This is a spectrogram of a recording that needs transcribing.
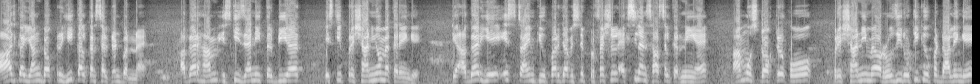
आज का यंग डॉक्टर ही कल कंसल्टेंट बनना है। अगर हम इसकी जहनी तरबियत इसकी परेशानियों में करेंगे कि अगर ये इस टाइम के ऊपर जब इसने प्रोफेशनल एक्सीलेंस हासिल करनी है, हम उस डॉक्टर को परेशानी में और रोज़ी रोटी के ऊपर डालेंगे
